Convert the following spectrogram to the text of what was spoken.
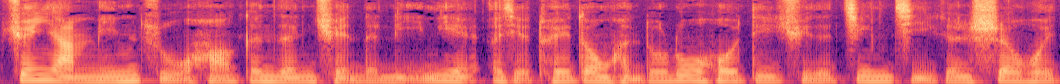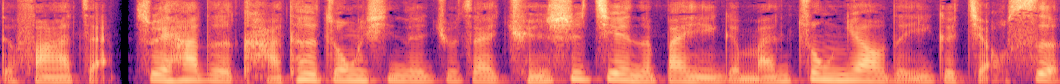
宣扬民主哈跟人权的理念，而且推动很多落后地区的经济跟社会的发展。所以，他的卡特中心呢就在全世界呢扮演一个蛮重要的一个角色，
